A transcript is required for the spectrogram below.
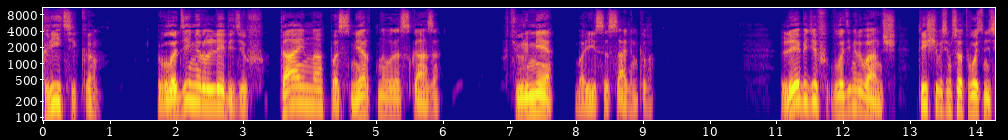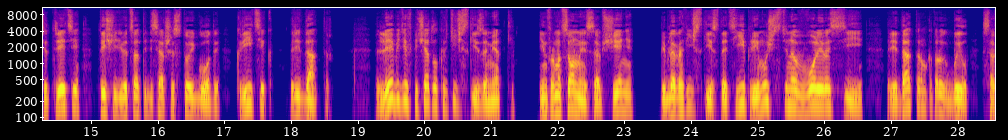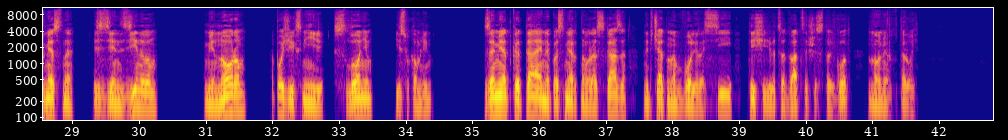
Критика. Владимир Лебедев. Тайна посмертного рассказа. В тюрьме Бориса Савенкова. Лебедев Владимир Иванович, 1883-1956 годы, критик, редактор. Лебедев печатал критические заметки, информационные сообщения, библиографические статьи, преимущественно в «Воле России», редактором которых был совместно с Зензиновым, Минором, а позже их сменили Слонем и Сухомлин. Заметка «Тайна посмертного рассказа» напечатана в «Воле России», 1926 год, номер второй.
